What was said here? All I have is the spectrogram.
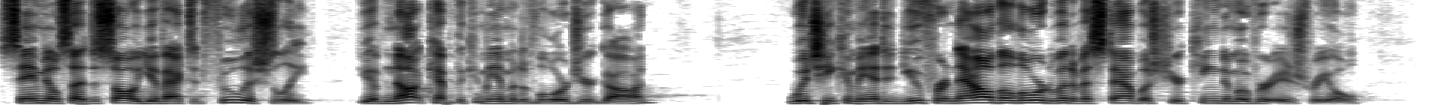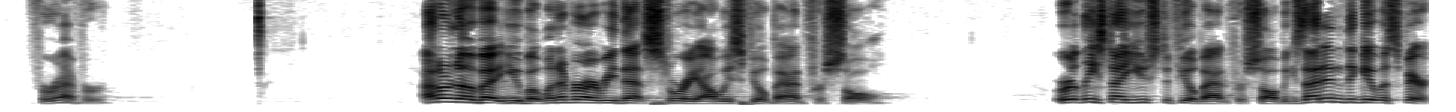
Samuel said to Saul, You have acted foolishly. You have not kept the commandment of the Lord your God which he commanded you, for now the Lord would have established your kingdom over Israel forever. I don't know about you, but whenever I read that story, I always feel bad for Saul. Or at least I used to feel bad for Saul because I didn't think it was fair.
